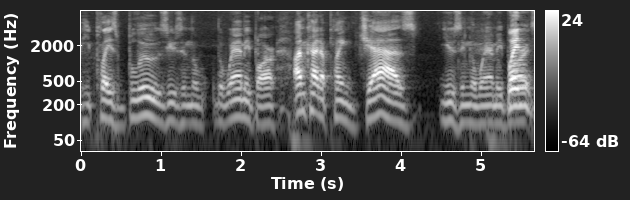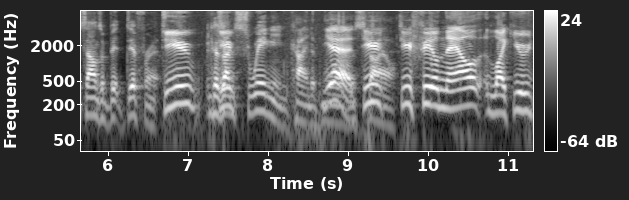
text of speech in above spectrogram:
he plays blues using the the whammy bar. I'm kind of playing jazz using the whammy bar. When- it sounds a bit different. do you because do you- I'm swinging kind of yeah of the do you do you feel now like you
